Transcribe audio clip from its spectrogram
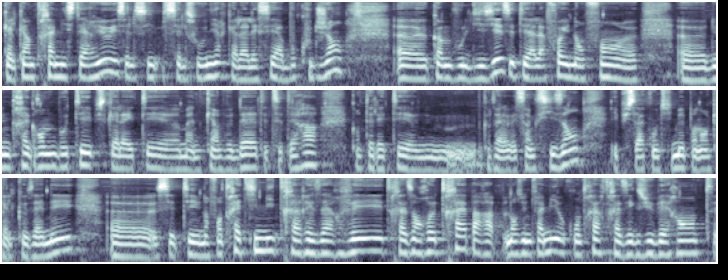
quelqu'un de très mystérieux et c'est le, souvenir qu'elle a laissé à beaucoup de gens. comme vous le disiez, c'était à la fois une enfant d'une très grande beauté puisqu'elle a été mannequin vedette, etc. Quand elle quand elle avait 5-6 ans et puis ça a continué pendant quelques années. Euh, c'était une enfant très timide, très réservée, très en retrait, par, dans une famille au contraire très exubérante,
